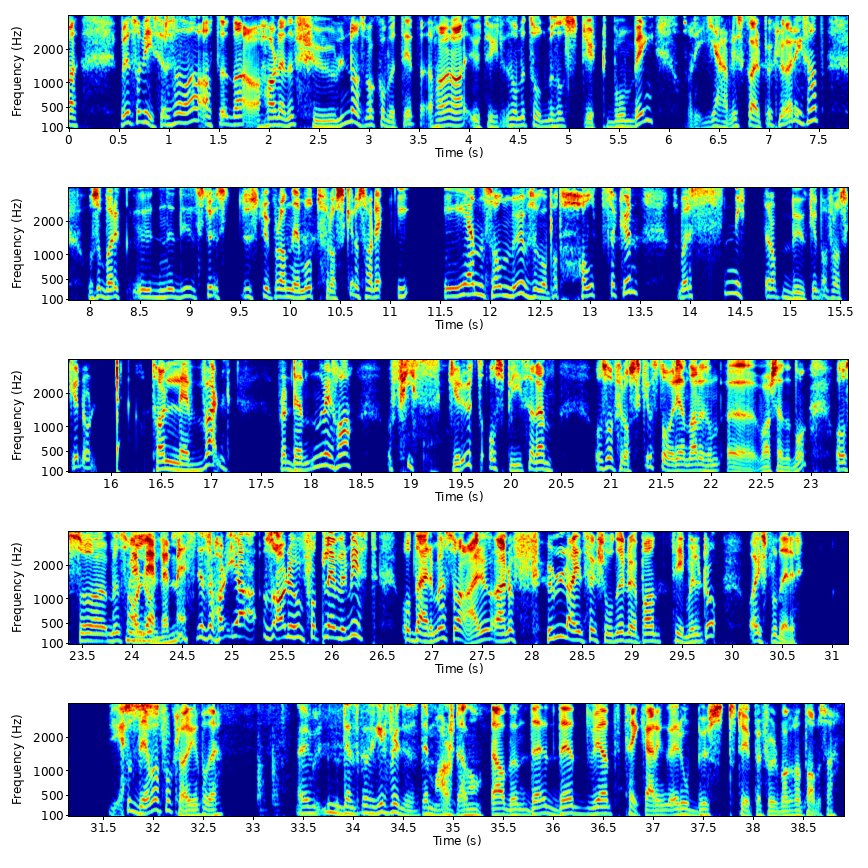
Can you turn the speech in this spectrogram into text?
men så viser det seg da at da har denne fuglen da, som har kommet dit, har utviklet en sånn metode med sånn styrtbombing. Og så har de jævlig skarpe klør. ikke sant? Og så bare de stu- stu- stuper da ned mot frosken, og så har det i én sånn move som går på et halvt sekund, så bare snitter opp buken på frosken og tar leveren, for det er den den vil ha, og fisker ut og spiser den. Og så frosken står igjen da liksom øh, Hva skjedde nå? Og så, men så har Med den- levermist? Ja, så har, ja, så har du jo fått levermist, og dermed så er du er du full av infeksjoner i løpet av en time eller to, og eksploderer. Yes. Så det var forklaringen på det. Den skal sikkert flyttes til Mars, den òg. Ja, den, det, det vil jeg tenke er en robust type fugl man kan ta med seg.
